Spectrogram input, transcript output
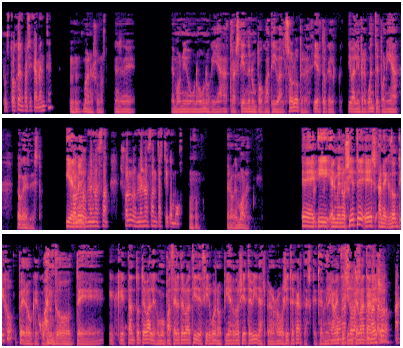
sus tokens básicamente. Bueno, son los tokens de demonio 1-1 que ya trascienden un poco a Tibal solo, pero es cierto que el Tibal infrecuente ponía tokens de esto. Y son, los menos son los menos fantásticos Pero que molan. Eh, y el menos 7 es anecdótico, pero que cuando te. Que, tanto te vale como para hacértelo a ti, decir, bueno, pierdo 7 vidas, pero robo 7 cartas, que técnicamente si no te matan eso. Va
